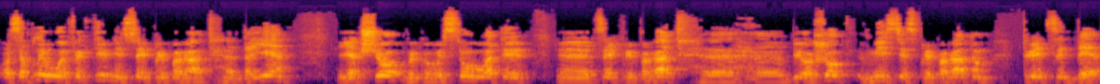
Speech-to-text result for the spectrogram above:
Особливу ефективність цей препарат е, дає, якщо використовувати цей препарат біошок в місті з препаратом 30D.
